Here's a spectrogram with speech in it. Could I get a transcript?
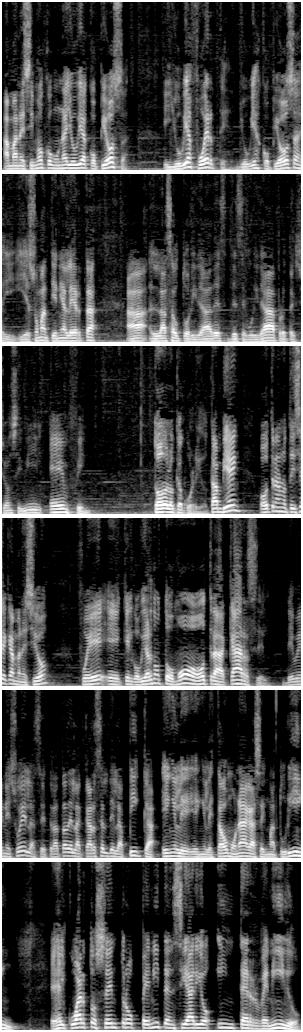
Amanecimos con una lluvia copiosa y lluvia fuerte, lluvias copiosas y, y eso mantiene alerta a las autoridades de seguridad, protección civil, en fin, todo lo que ha ocurrido. También otra noticia que amaneció fue eh, que el gobierno tomó otra cárcel de Venezuela. Se trata de la cárcel de La Pica en el, estado Monagas, en Maturín. Es el cuarto centro penitenciario intervenido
